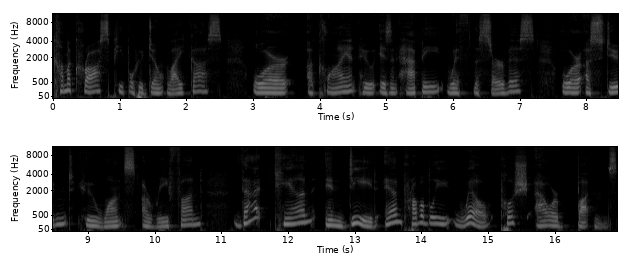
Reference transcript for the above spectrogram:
come across people who don't like us or a client who isn't happy with the service or a student who wants a refund, that can indeed and probably will push our buttons.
